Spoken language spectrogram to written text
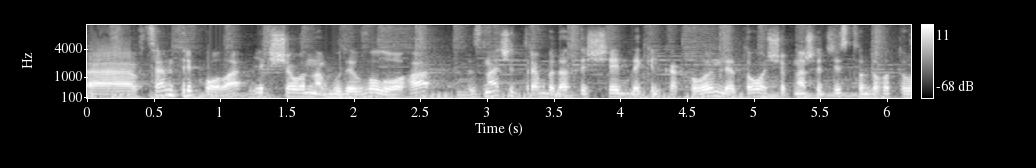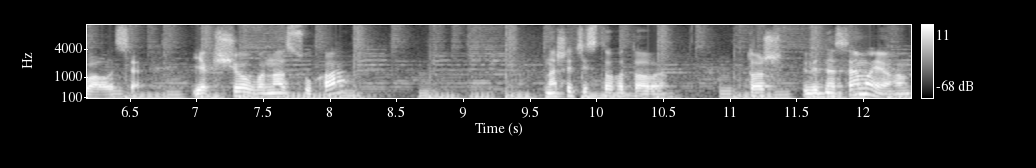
Е, В центрі кола, якщо вона буде волога, значить треба дати ще декілька хвилин для того, щоб наше тісто доготувалося. Якщо вона суха, наше тісто готове. Тож віднесемо його.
